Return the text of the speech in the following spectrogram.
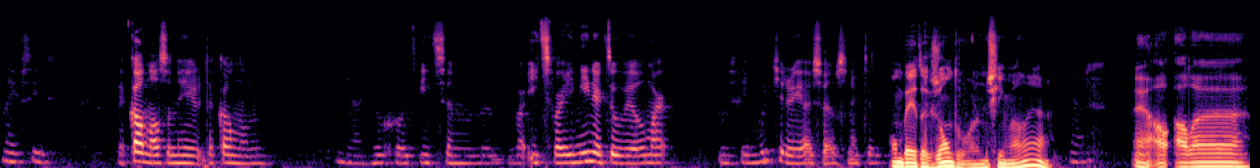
Nee, precies. Dat kan als een heel, dat kan een, ja, een heel groot iets, en waar, iets waar je niet naartoe wil, maar misschien moet je er juist zelfs naartoe. Om beter gezond te worden misschien wel, ja. ja al, alle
